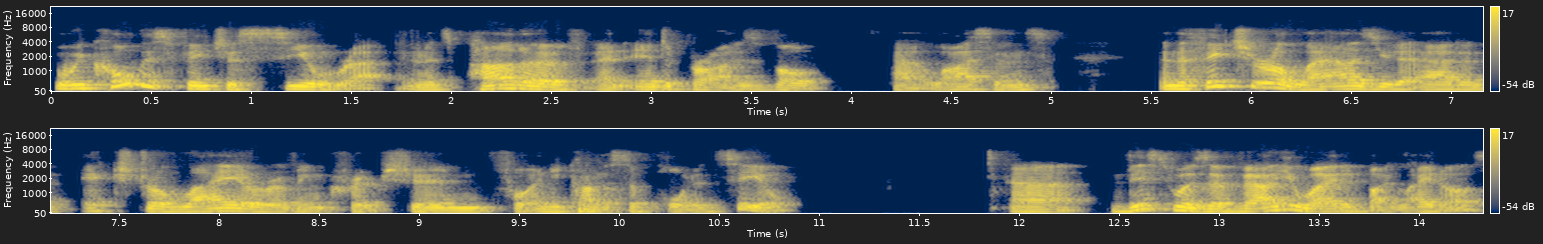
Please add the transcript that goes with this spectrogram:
Well, we call this feature Seal Wrap, and it's part of an enterprise Vault uh, license. And the feature allows you to add an extra layer of encryption for any kind of supported seal. Uh, this was evaluated by Leidos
